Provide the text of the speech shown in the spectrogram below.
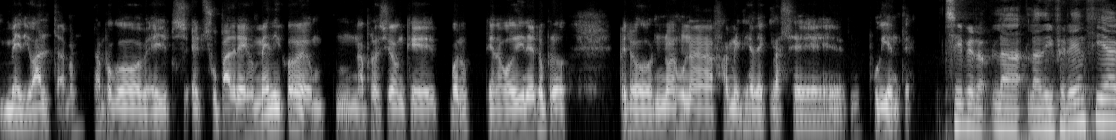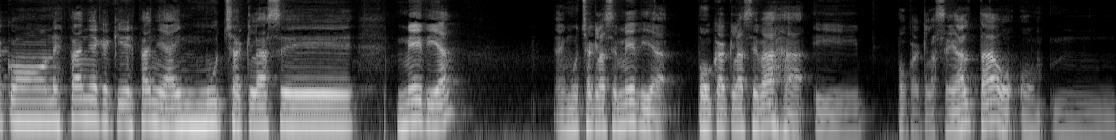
medio alta, ¿no? Tampoco, eh, su padre es un médico, es un- una profesión que, bueno, tiene algo de dinero, pero, pero no es una familia de clase pudiente. Sí, pero la, la diferencia con España es que aquí en España hay mucha clase media, hay mucha clase media, poca clase baja y poca clase alta, o, mm,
